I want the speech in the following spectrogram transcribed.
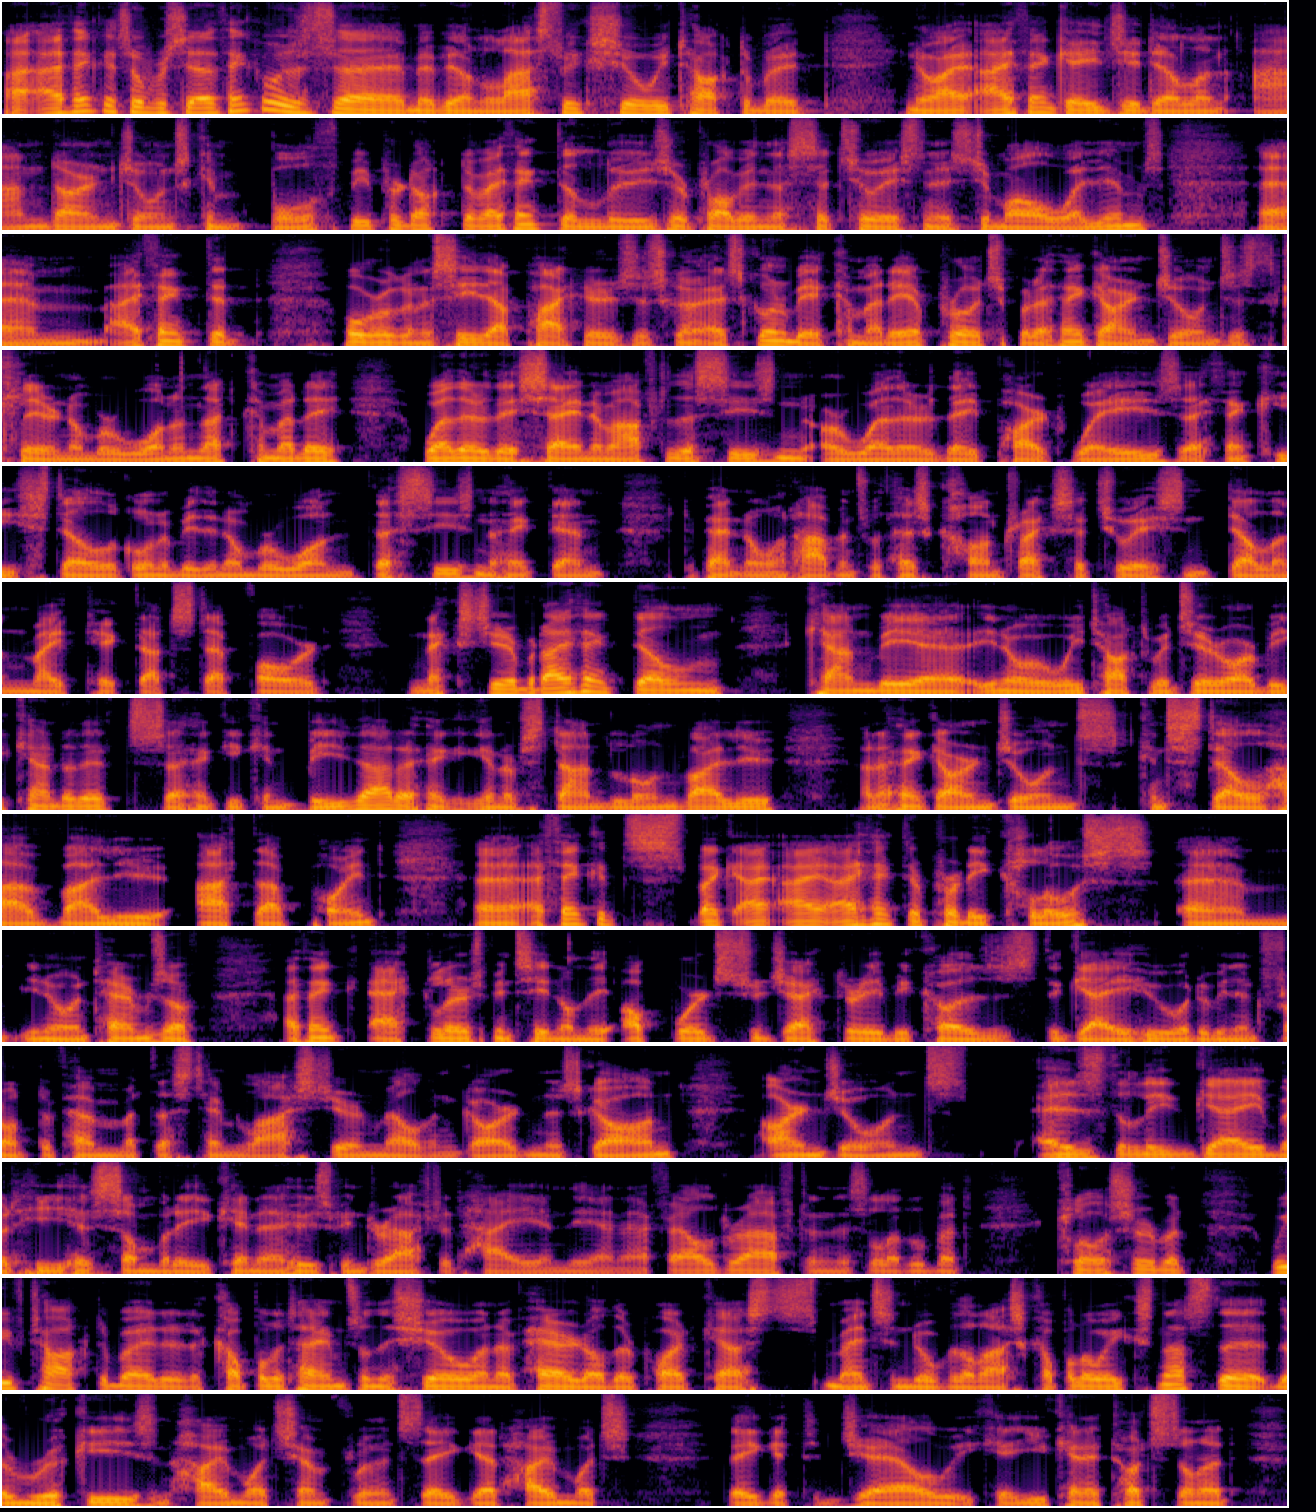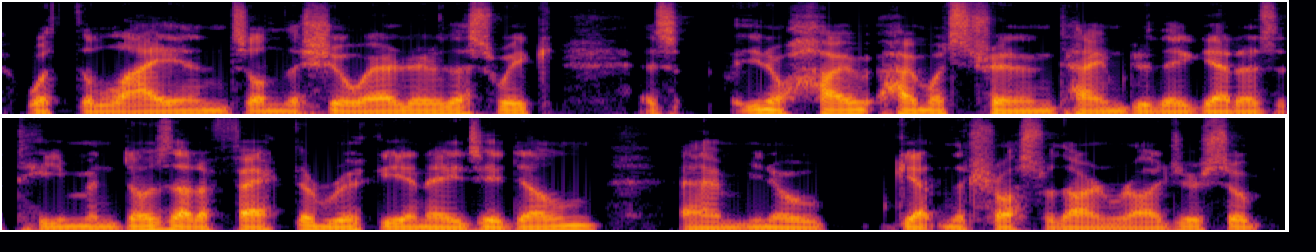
I think it's overstated. I think it was uh, maybe on last week's show we talked about, you know, I, I, think AJ Dillon and Aaron Jones can both be productive. I think the loser probably in this situation is Jamaal Williams. Um, I think that what we're going to see that Packers is going to, it's going to be a committee approach, but I think Aaron Jones is the clear number one in that committee. Whether they sign him after the season or whether they part ways, I think he's still going to be the number one this season. I think then, depending on what happens with his contract situation, Dillon might take that step forward next year. But I think Dillon can be a, you know, we talked about zero RB candidates. I think he can be that. I think he can have standalone value, and I think Aaron Jones can still have value at that point. Uh, I think it's like I, I think they're pretty close. Um, you know, in terms of I think Ekeler's been seen on the upwards trajectory because the guy who would have been in front of him at this time last year, in Melvin Gordon is gone. Aaron Jones is the lead guy, but he has somebody kind of who's been drafted high in the NFL draft and is a little bit closer. But we've talked about it a couple of times on the show, and I've heard other podcasts mentioned over the last couple of weeks, and that's the the rookies and how much influence they get, how much they get to gel. We you kind of touched on it with the Lions on the show earlier this week. Is you know how how much training time do they get as a team, and does that affect the rookie and AJ Dillon? Um, you know, getting the trust with Aaron Rodgers. So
